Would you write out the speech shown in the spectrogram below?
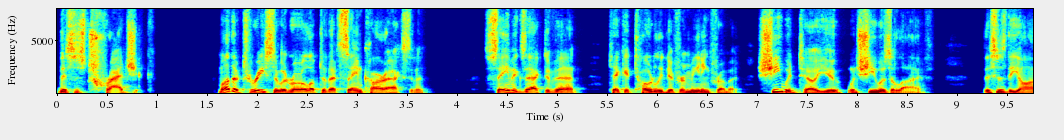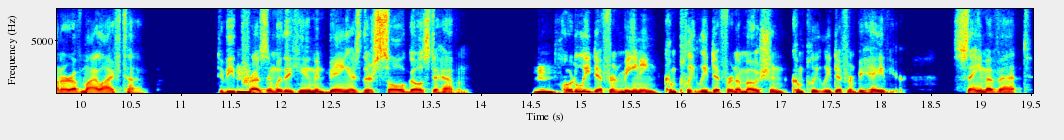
This is tragic. Mother Teresa would roll up to that same car accident, same exact event, take a totally different meaning from it. She would tell you when she was alive, this is the honor of my lifetime to be mm. present with a human being as their soul goes to heaven. Mm. Totally different meaning, completely different emotion, completely different behavior. Same event.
